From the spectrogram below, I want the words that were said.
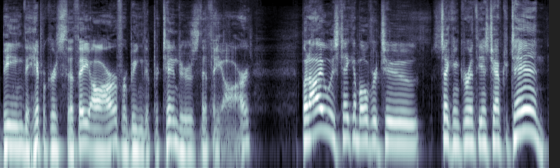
being the hypocrites that they are, for being the pretenders that they are. But I always take them over to Second Corinthians chapter 10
